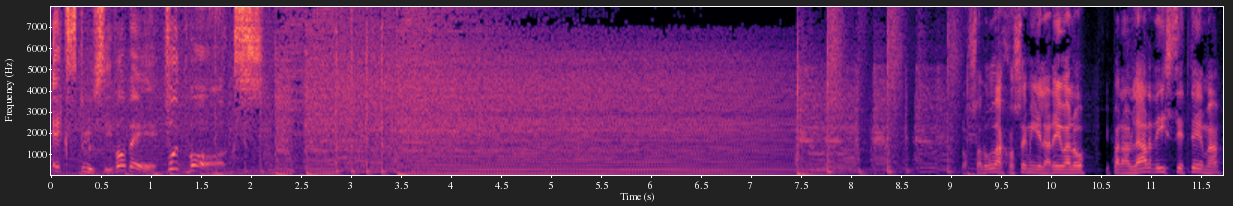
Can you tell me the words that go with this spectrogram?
exclusivo de Footbox. Los saluda José Miguel Arevalo y para hablar de este tema,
